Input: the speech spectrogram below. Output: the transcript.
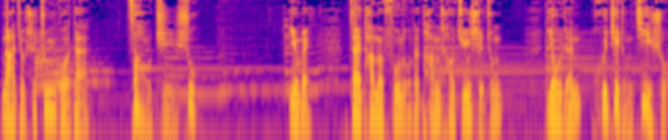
那就是中国的造纸术。因为，在他们俘虏的唐朝军事中，有人会这种技术。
